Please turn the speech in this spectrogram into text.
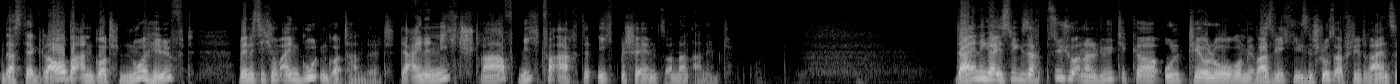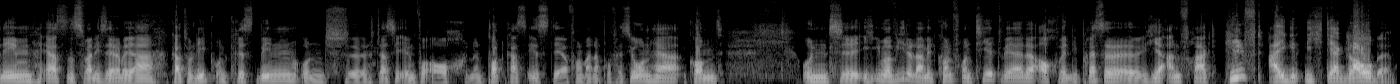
dass der Glaube an Gott nur hilft, wenn es sich um einen guten Gott handelt, der einen nicht straft, nicht verachtet, nicht beschämt, sondern annimmt. Deiniger ist, wie gesagt, Psychoanalytiker und Theologe. Und mir war es wichtig, diesen Schlussabschnitt reinzunehmen. Erstens, weil ich selber ja Katholik und Christ bin und äh, das hier irgendwo auch ein Podcast ist, der von meiner Profession her kommt. Und äh, ich immer wieder damit konfrontiert werde, auch wenn die Presse äh, hier anfragt, hilft eigentlich der Glaube?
